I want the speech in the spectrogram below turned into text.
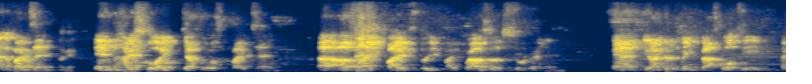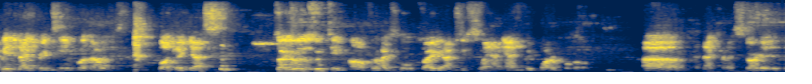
At five ten. Okay. In high school, I definitely wasn't five ten. Uh, I was like five three, five four. I was a shorter end, and you know I couldn't make the basketball team. I made the ninth grade team, but that was just luck, I guess. so I joined the swim team all through high school. So I actually swam and played water polo, um, and that kind of started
